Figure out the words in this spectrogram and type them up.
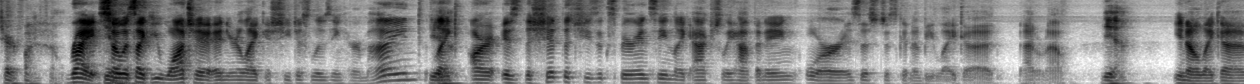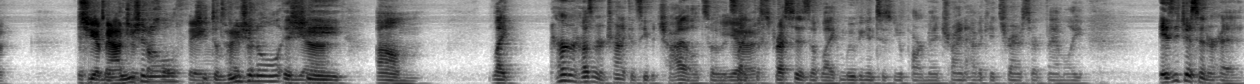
terrifying film. Right. So it's like you watch it and you're like, is she just losing her mind? Yeah. Like, are is the shit that she's experiencing like actually happening, or is this just gonna be like a I don't know, Yeah. you know, like a Is she, imagines the delusional? whole Is thing. she type of- delusional? Is yeah. she um like her and her husband are trying to conceive a child, so it's Yeah. like the stresses of like moving into this new apartment, trying to have a kid, trying to start a family. Is it just in her head?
